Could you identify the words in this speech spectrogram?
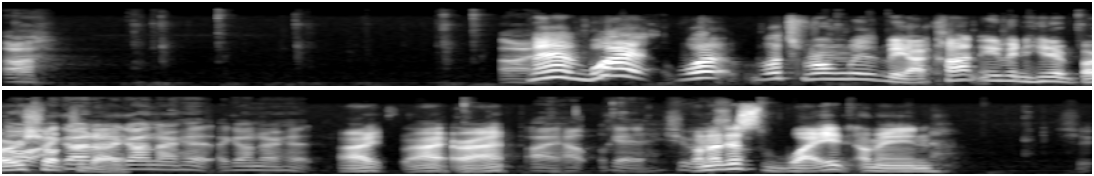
Ah. Alright. Man, why? What? What's wrong with me? I can't even hit a bow Oh, I shot got, today. I got another hit. I got another hit. All right, all right, all right. Alright, okay. Should we Wanna just wait? I mean, Should,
